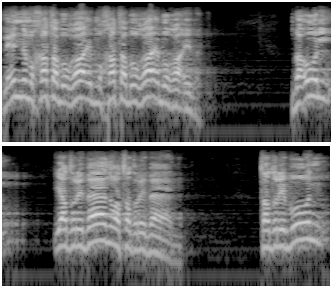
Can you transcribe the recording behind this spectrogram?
لأن مخاطب وغائب مخاطب وغائب وغائبه بقول يضربان وتضربان. تضربون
